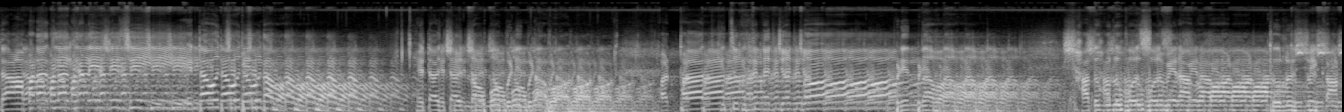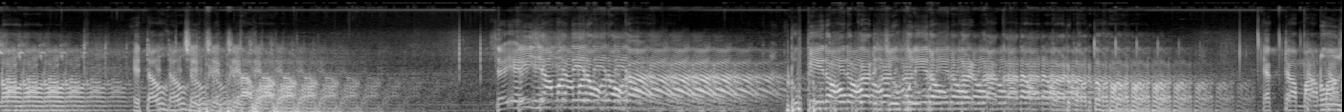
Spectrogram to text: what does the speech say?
তা আমরা যে এখানে এসেছি এটা হচ্ছে বৃন্দাবন। এটা হচ্ছে নব বৃন্দাবন। অর্থাৎ কিছুক্ষণের জন্য বৃন্দাবন। সাধুগুরু বৈষ্ণবের আগমন তুলসী কানন। এটাও হচ্ছে বৃন্দাবন। এই যে আমাদের অহংকার রূপের অহংকার যৌবনের অহংকার টাকার অহংকার কত একটা মানুষ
